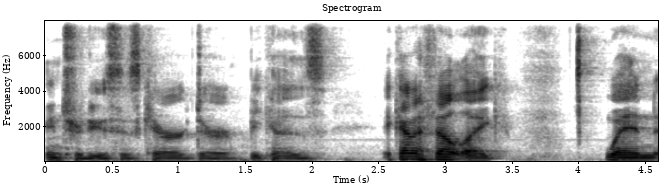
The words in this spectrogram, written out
introduce his character because it kind of felt like when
